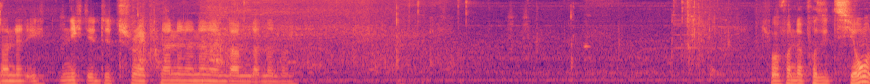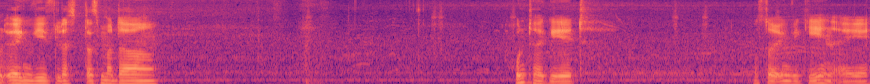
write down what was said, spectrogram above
Nein, nicht, Edit Track. Nein, nein, nein, nein, nein, dann, dann, dann. Ich wollte von der Position irgendwie, dass, dass man da runtergeht. Muss doch irgendwie gehen, ey.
